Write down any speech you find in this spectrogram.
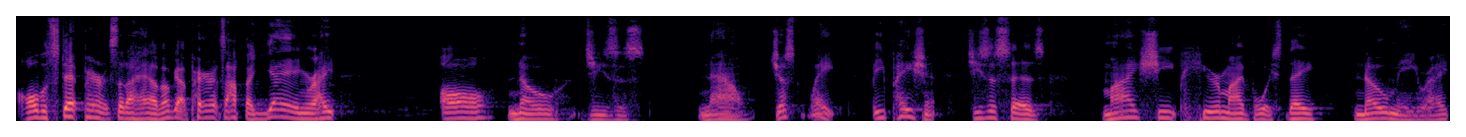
all the step parents that I have, I've got parents out the yang, right? All know Jesus now. Just wait. Be patient. Jesus says, My sheep hear my voice. They know me, right?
